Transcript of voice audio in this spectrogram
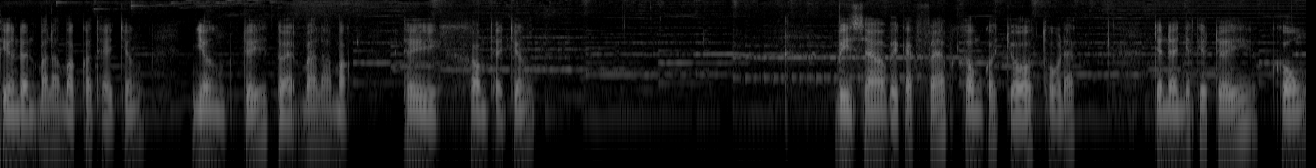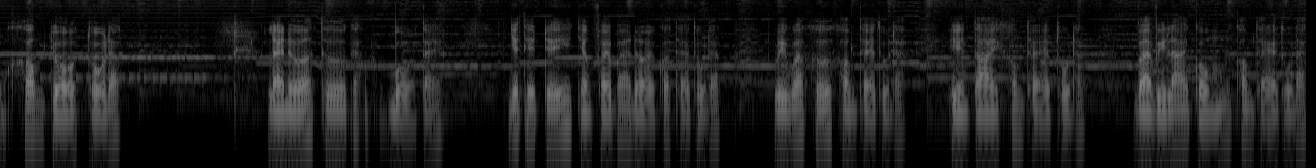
thiền định ba la mật có thể chứng, nhưng trí tuệ ba la mật thì không thể chứng. Vì sao? Vì các pháp không có chỗ thủ đắc, cho nên nhất thiết trí cũng không chỗ thủ đắc. Lại nữa, thưa các Bồ Tát, nhất thiết trí chẳng phải ba đời có thể thủ đắc, vì quá khứ không thể thủ đắc, hiện tại không thể thủ đắc, và vị lai cũng không thể thủ đắc.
